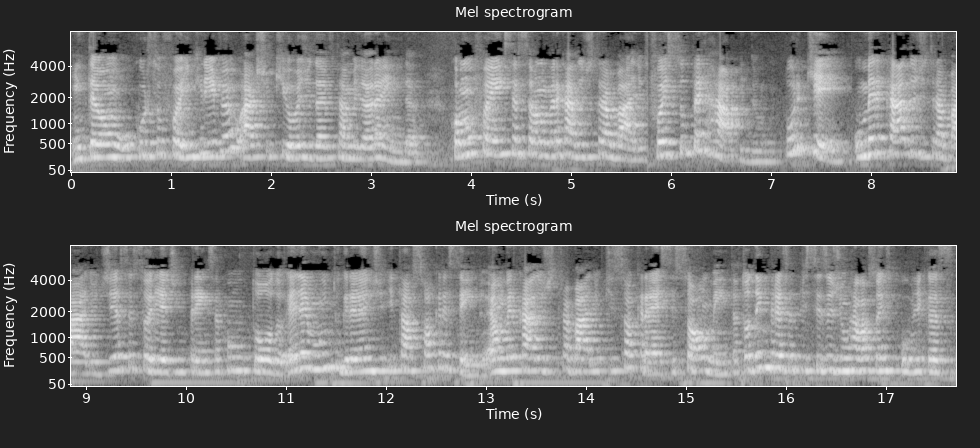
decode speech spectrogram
Então o curso foi incrível, acho que hoje deve estar melhor ainda. Como foi a inserção no mercado de trabalho? Foi super rápido. Por quê? O mercado de trabalho, de assessoria de imprensa como um todo, ele é muito grande e tá só crescendo. É um mercado de trabalho que só cresce, só aumenta. Toda empresa precisa de um relações públicas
